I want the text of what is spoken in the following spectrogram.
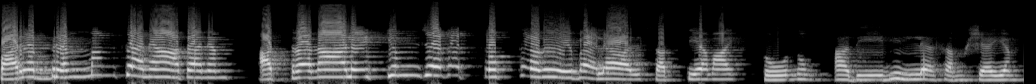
പരബ്രഹ്മം സനാതനം. അത്ര നാളേക്കും ജഗത്തൊക്കവേ ബലാൽ സത്യമായി തോന്നും അതിലില്ല സംശയം.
